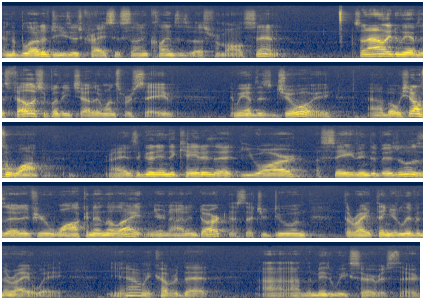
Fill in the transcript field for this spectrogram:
and the blood of Jesus Christ, his Son, cleanses us from all sin. So not only do we have this fellowship with each other once we're saved, and we have this joy, uh, but we should also walk with. Right? It's a good indicator that you are a saved individual is that if you're walking in the light and you're not in darkness, that you're doing the right thing, you're living the right way. You know, we covered that uh, on the midweek service there.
